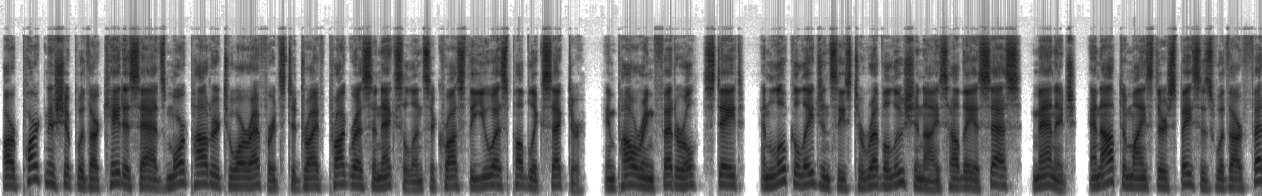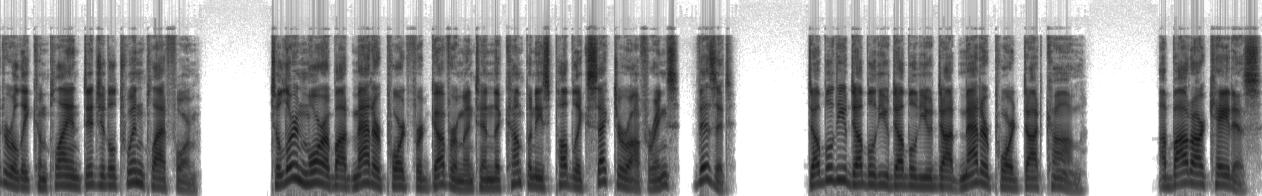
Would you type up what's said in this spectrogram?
Our partnership with Arcadis adds more powder to our efforts to drive progress and excellence across the U.S. public sector, empowering federal, state, and local agencies to revolutionize how they assess, manage, and optimize their spaces with our federally compliant digital twin platform. To learn more about Matterport for government and the company's public sector offerings, visit www.matterport.com. About Arcadis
